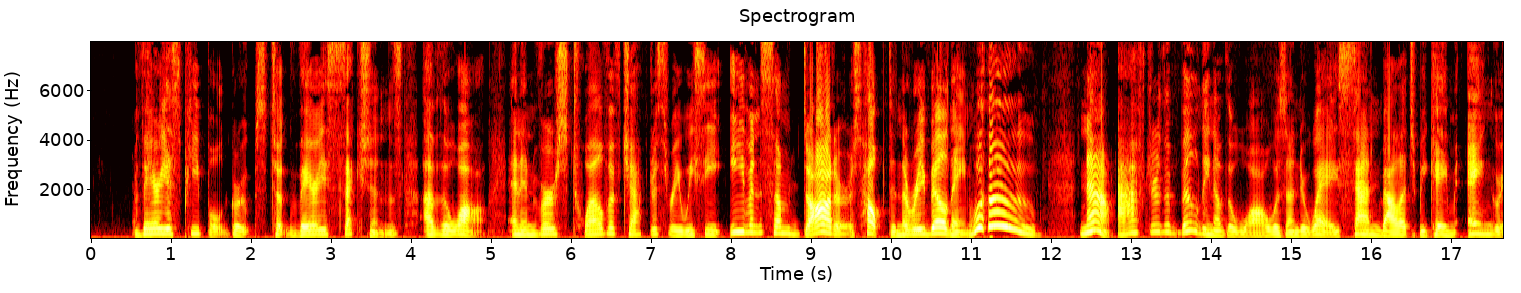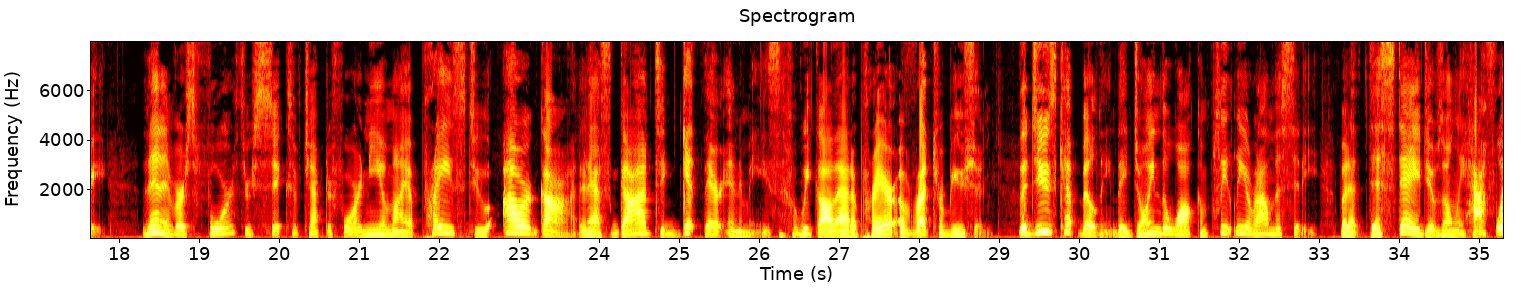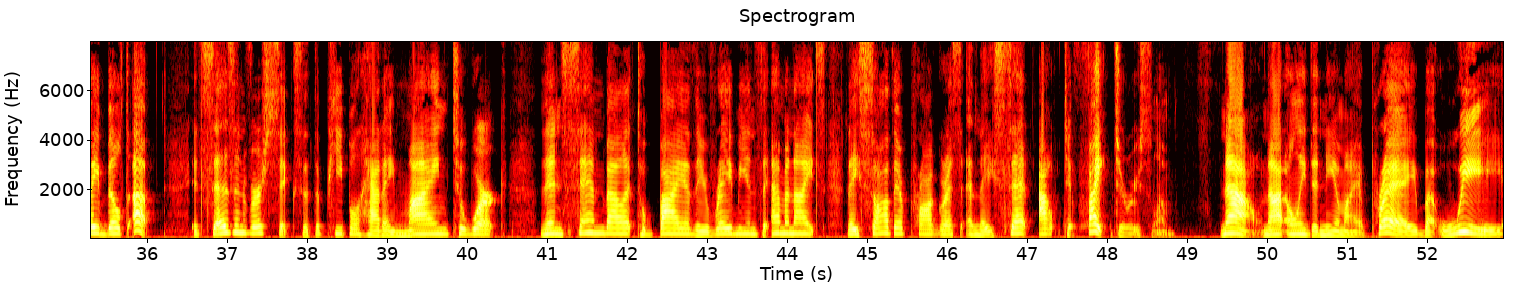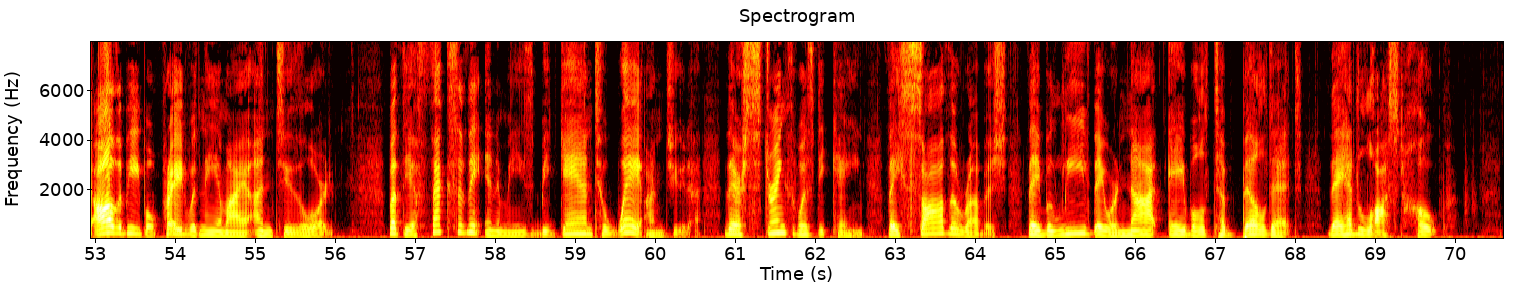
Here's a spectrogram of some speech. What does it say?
various people groups took various sections of the wall. And in verse 12 of chapter 3, we see even some daughters helped in the rebuilding. Woohoo! Now, after the building of the wall was underway, Sanballat became angry. Then in verse 4 through 6 of chapter 4, Nehemiah prays to our God and asks God to get their enemies. We call that a prayer of retribution. The Jews kept building. They joined the wall completely around the city, but at this stage it was only halfway built up. It says in verse 6 that the people had a mind to work. Then Sanballat, Tobiah, the Arabians, the Ammonites, they saw their progress and they set out to fight Jerusalem. Now, not only did Nehemiah pray, but we, all the people, prayed with Nehemiah unto the Lord. But the effects of the enemies began to weigh on Judah. Their strength was decaying. They saw the rubbish. They believed they were not able to build it. They had lost hope.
